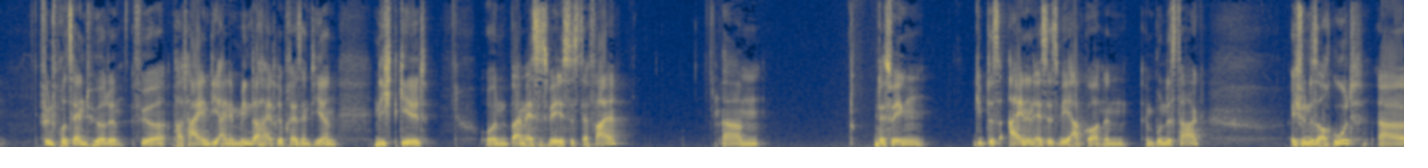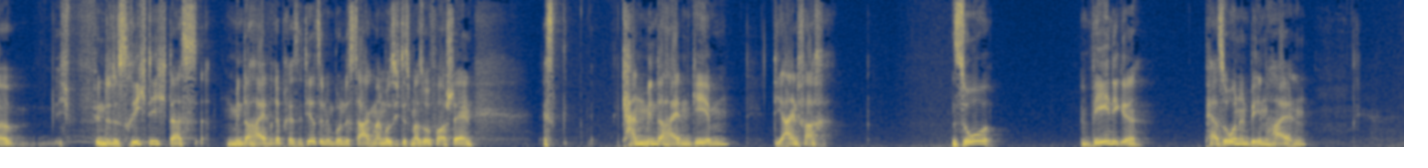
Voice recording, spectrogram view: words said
5%-Hürde für Parteien, die eine Minderheit repräsentieren, nicht gilt. Und beim SSW ist es der Fall. Ähm, deswegen gibt es einen SSW-Abgeordneten im Bundestag. Ich finde es auch gut. Äh, ich finde das richtig, dass Minderheiten repräsentiert sind im Bundestag. Man muss sich das mal so vorstellen. Es kann Minderheiten geben, die einfach so wenige Personen beinhalten,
